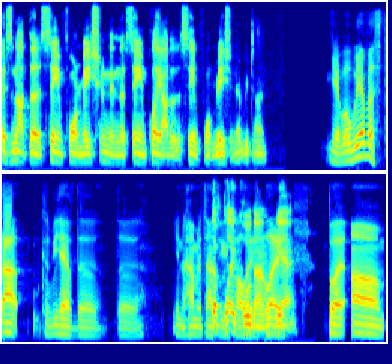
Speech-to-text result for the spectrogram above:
it's not the same formation and the same play out of the same formation every time. yeah well we have a stop because we have the the you know how many times The you play can call it cooldown, play. yeah. But um,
